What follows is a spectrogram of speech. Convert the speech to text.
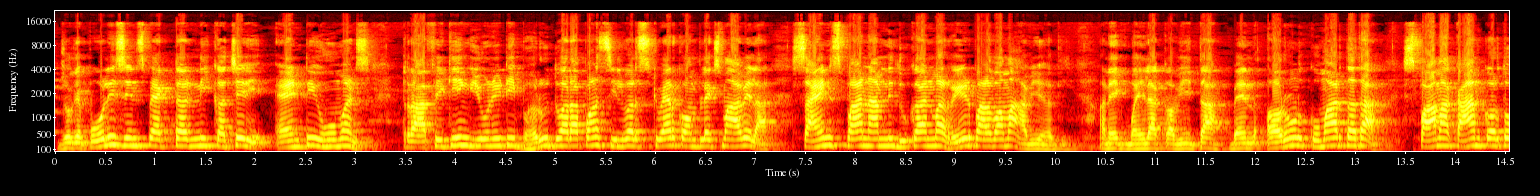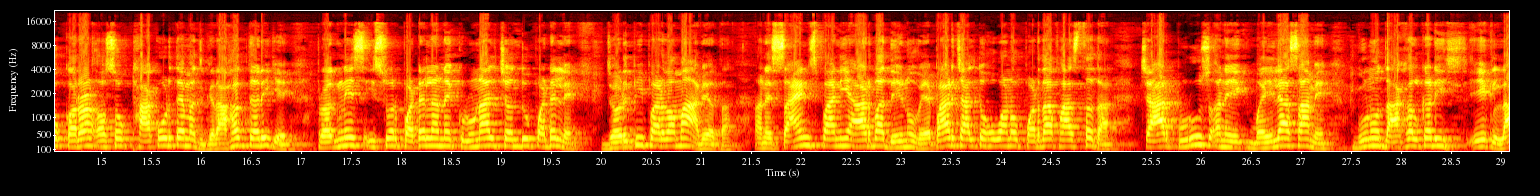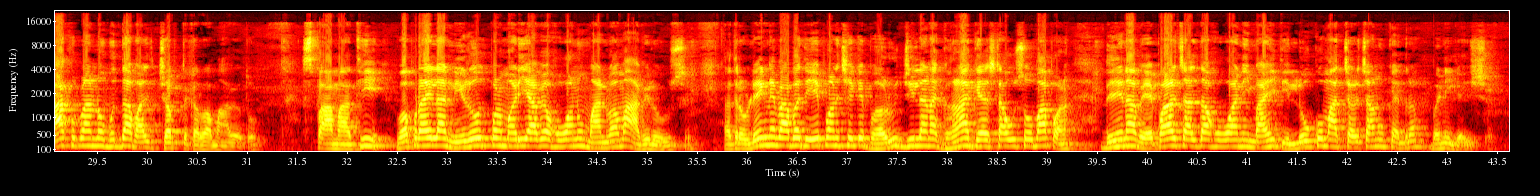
જોકે પોલીસ ઇન્સ્પેક્ટરની કચેરી anti women's trafficking unity Bharuch દ્વારા પણ સિલ્વર સ્ક્વેર કોમ્પ્લેક્સમાં આવેલા સાયન્સ સ્પા નામની દુકાનમાં રેડ પાડવામાં આવી હતી. અને એક મહિલા કવિતા, બેન અરુણ કુમાર તથા સ્પામાં કામ કરતો કરણ અશોક ઠાકોર તેમજ ગ્રાહક તરીકે પ્રજ્ઞેશ ઈશ્વર પટેલ અને કૃણાલ ચંદુ પટેલને ઝડપી પાડવામાં આવ્યા હતા. અને સાયન્સ સ્પાની આડમાં દેહનો વેપાર ચાલતો હોવાનો પર્દાફાશ થતાં ચાર પુરુષ અને એક મહિલા સામે ગુનો દાખલ કરી એક લાખ રૂપિયાનો મુદ્દામાલ જપ્ત કરવામાં આવ્યો હતો. સ્પામાંથી વપરાયેલા નિરોધ પણ મળી આવ્યો હોવાનું માનવામાં આવી રહ્યું છે. અત્રે ઉલ્લેખનીય બાબત એ પણ છે કે ભરૂચ જિલ્લાના ઘણા ગેસ્ટ હાઉસોમાં પણ દેહના વેપાર ચાલતા હોવાની માહિતી લોકોમાં ચર્ચાનું કેન્દ્ર બની ગઈ છે.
